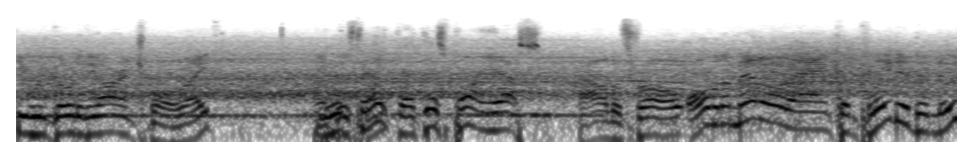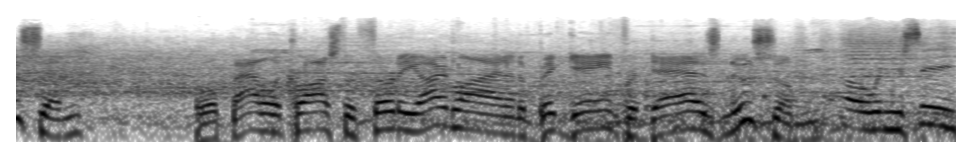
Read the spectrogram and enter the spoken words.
he would go to the Orange Bowl, right? Would think at this point, yes. How to throw over the middle and completed to Newsome. Will battle across the 30-yard line and a big gain for Dazz Newsome. Oh, when you see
